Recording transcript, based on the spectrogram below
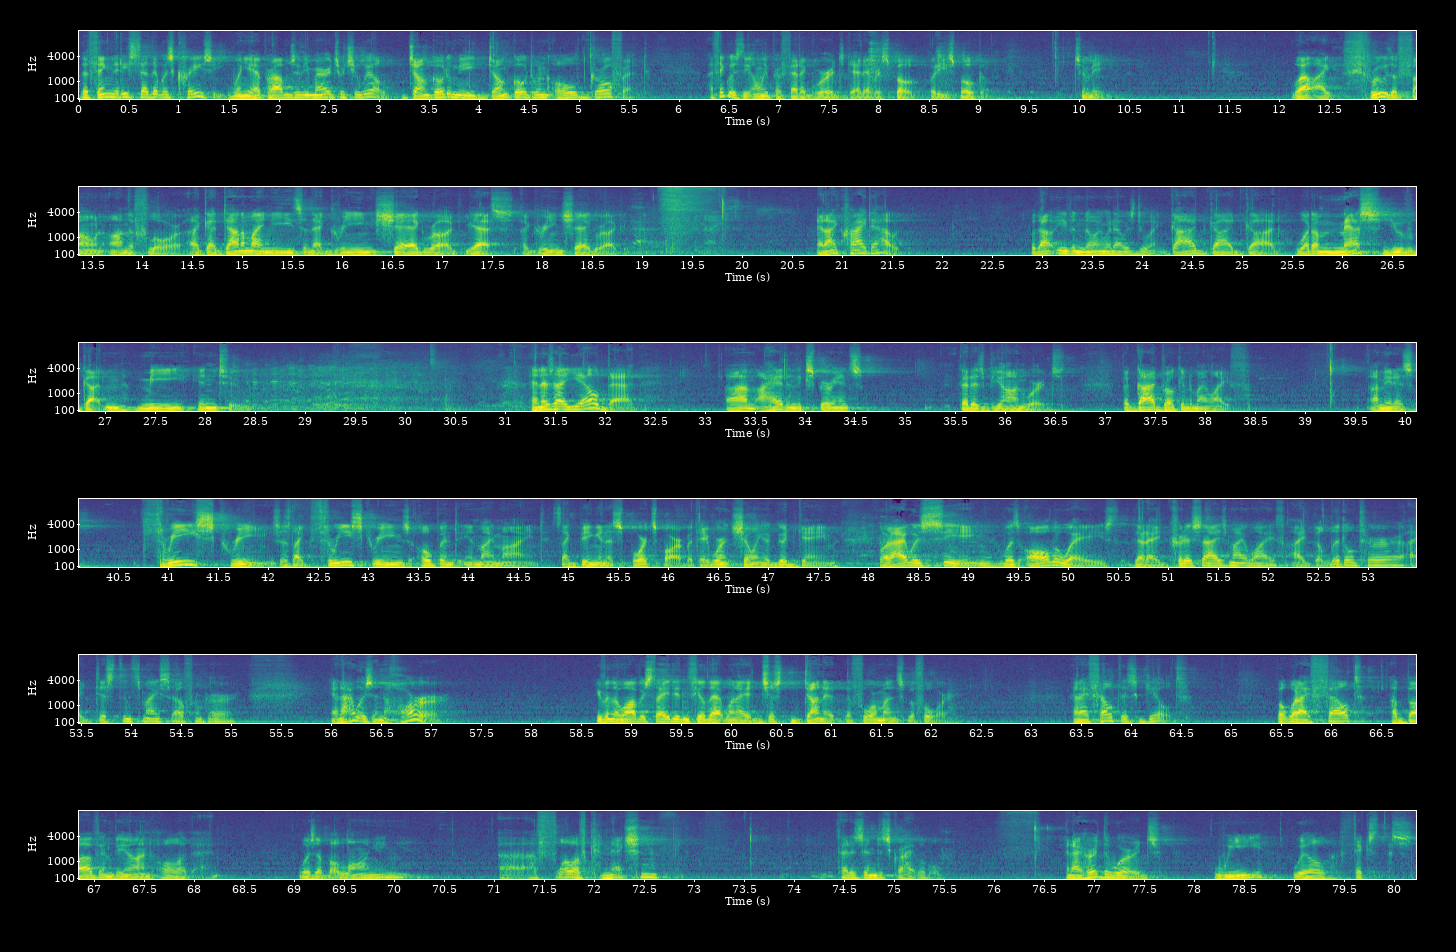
The thing that he said that was crazy when you have problems with your marriage, which you will, don't go to me, don't go to an old girlfriend. I think it was the only prophetic words Dad ever spoke, but he spoke them to me. Well, I threw the phone on the floor. I got down on my knees in that green shag rug. Yes, a green shag rug. And I cried out without even knowing what I was doing God, God, God, what a mess you've gotten me into. and as I yelled that, um, I had an experience that is beyond words. But God broke into my life. I mean, it's three screens. There's like three screens opened in my mind. It's like being in a sports bar, but they weren't showing a good game. What I was seeing was all the ways that I'd criticized my wife, I'd belittled her, I distanced myself from her, and I was in horror. Even though obviously I didn't feel that when I had just done it the four months before. And I felt this guilt. But what I felt above and beyond all of that was a belonging, uh, a flow of connection that is indescribable. And I heard the words, we will fix this.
